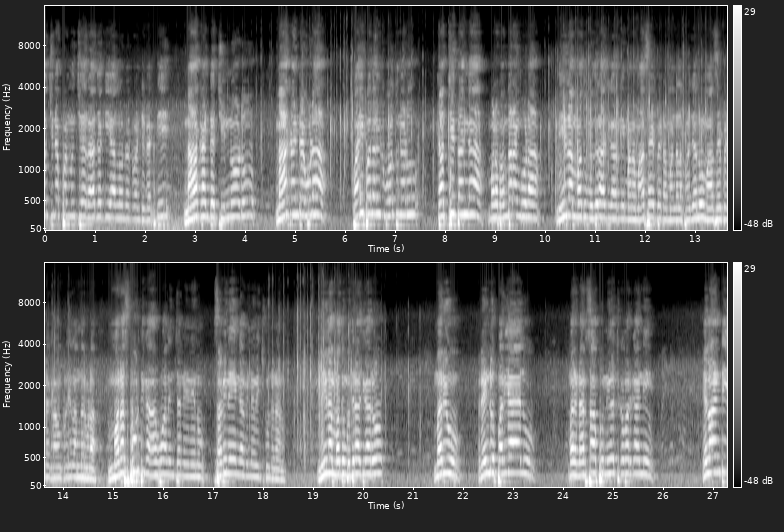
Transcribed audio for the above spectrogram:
వచ్చినప్పటి నుంచే రాజకీయాల్లో ఉన్నటువంటి వ్యక్తి నాకంటే చిన్నోడు నాకంటే కూడా పై పదవికి పోతున్నాడు. ఖచ్చితంగా మనమందరం కూడా నీలం మధు ముదిరాజు గారిని మన మాసాయిపేట మండల ప్రజలు మాసాయిపేట గ్రామ ప్రజలందరూ కూడా మనస్ఫూర్తిగా ఆహ్వానించని నేను సవినయంగా విన్నవించుకుంటున్నాను. నీలం మధు ముదిరాజు గారు మరియు రెండు పర్యాయాలు మన నర్సాపూర్ నియోజకవర్గాన్ని ఎలాంటి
